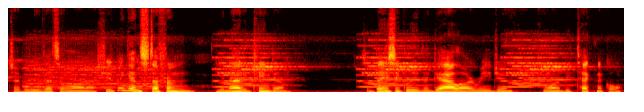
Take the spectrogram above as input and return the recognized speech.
Which I believe that's Alana. She's been getting stuff from United Kingdom. So basically the Galar region, if you want to be technical.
